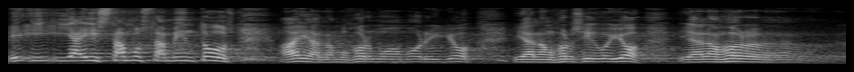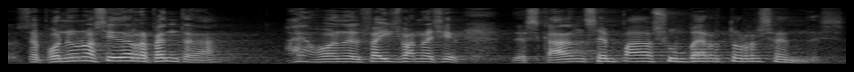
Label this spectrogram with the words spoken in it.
Y, ahí estamos también todos. Ay, a lo mejor me voy a morir yo. Y a lo mejor sigo yo. Y a lo mejor uh, se pone uno así de repente. Ay, en el Face van a decir, descansa en paz Humberto Reséndez.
